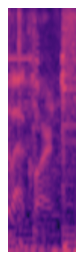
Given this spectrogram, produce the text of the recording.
like about corn?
